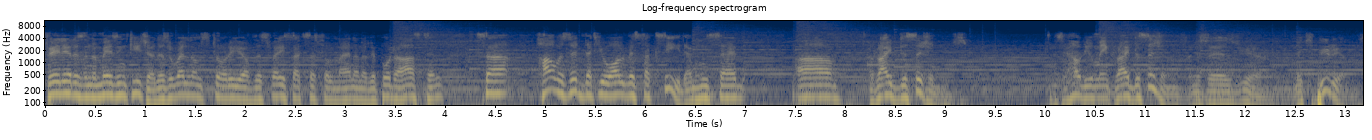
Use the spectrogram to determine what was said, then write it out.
Failure is an amazing teacher. There's a well-known story of this very successful man and a reporter asked him, Sir, how is it that you always succeed? And he said, uh, right decisions. I said, how do you make right decisions? And he says, you know, experience.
